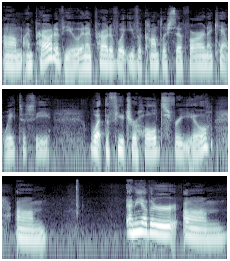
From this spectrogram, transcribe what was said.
um, i'm proud of you and i'm proud of what you've accomplished so far and i can't wait to see what the future holds for you um, any other um,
